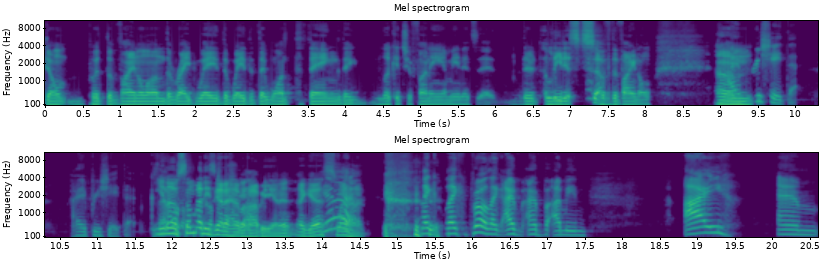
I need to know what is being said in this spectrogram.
don't put the vinyl on the right way, the way that they want the thing, they look at you funny. I mean, it's uh, they're elitists of the vinyl. I Um, appreciate that. I appreciate that you know, fuck somebody's got to have a hobby in it, I guess. Yeah. Why not? like like bro like I, I i mean i am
